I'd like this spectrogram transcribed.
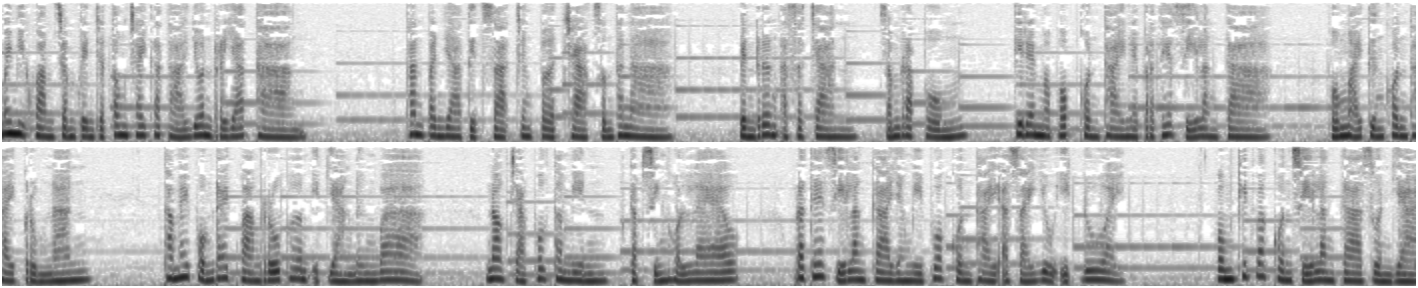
ไม่มีความจำเป็นจะต้องใช้คาถาย่นระยะทาง ท่านปัญญาติดสะจึงเปิดฉากสนทนา เป็นเรื่องอัศจรรย์สำหรับผมที่ได้มาพบคนไทยในประเทศศรีลังกา ผมหมายถึงคนไทยกลุ่มนั้น ทำให้ผมได้ความรู้เพิ่มอีกอย่างหนึ่งว่า นอกจากพวกทมินกับสิงหนแล้ว ประเทศศรีลังกายังมีพวกคนไทยอาศัยอยู่อีกด้วย ผมคิดว่าคนศรีลังกาส่วนใหญ่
